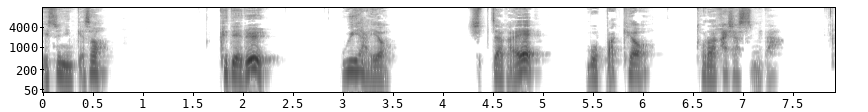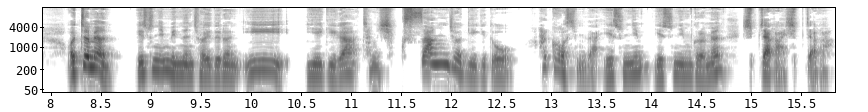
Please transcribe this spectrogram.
예수님께서 그대를 위하여 십자가에 못 박혀 돌아가셨습니다. 어쩌면 예수님 믿는 저희들은 이 얘기가 참 식상적이기도 할 것 같습니다. 예수님, 예수님 그러면 십자가, 십자가.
